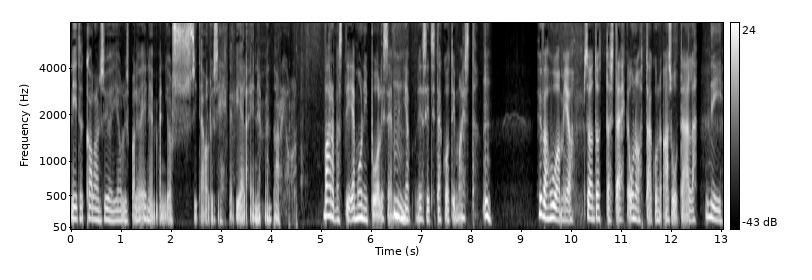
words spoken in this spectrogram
niitä kalan syöjiä olisi paljon enemmän, jos sitä olisi ehkä vielä enemmän tarjolla. Varmasti ja monipuolisemmin Mm. ja, ja sitten sitä kotimaista. Mm. Hyvä huomio. Se on totta, sitä ehkä unohtaa, kun asuu täällä Niin.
